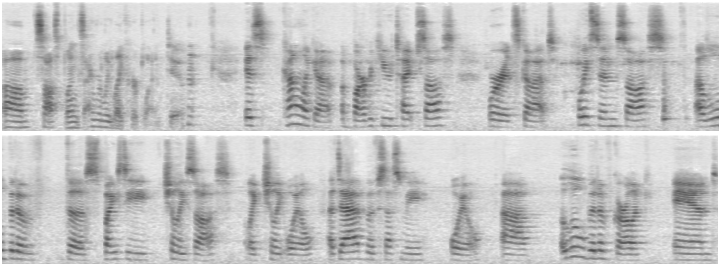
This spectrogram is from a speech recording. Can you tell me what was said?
um, sauce blend I really like her blend too. It's kind of like a, a barbecue type sauce where it's got hoisin sauce, a little bit of the spicy chili sauce, like chili oil, a dab of sesame oil, uh, a little bit of garlic, and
